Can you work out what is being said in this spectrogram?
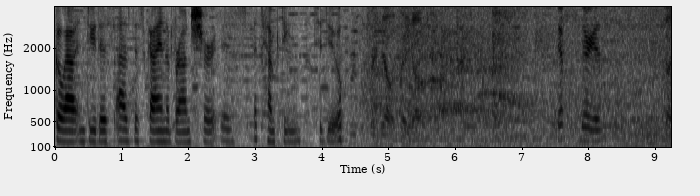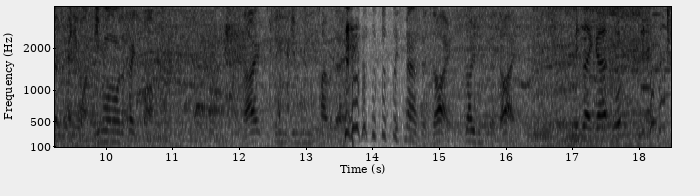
go out and do this as this guy in the brown shirt is attempting to do. Three girls. There you go. Yep, there he is. Go for anyone, even one with a face mask. No, didn't give him the time of day. this man's gonna die. This guy's just gonna die. He's like, uh, whoops.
